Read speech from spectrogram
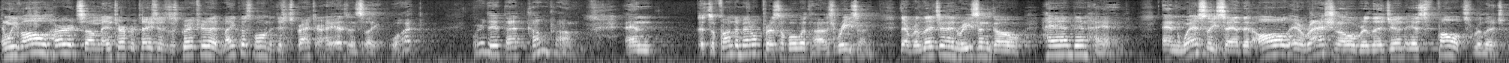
And we've all heard some interpretations of Scripture that make us want to just scratch our heads and say, What? Where did that come from? And it's a fundamental principle with us, reason, that religion and reason go hand in hand. And Wesley said that all irrational religion is false religion.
